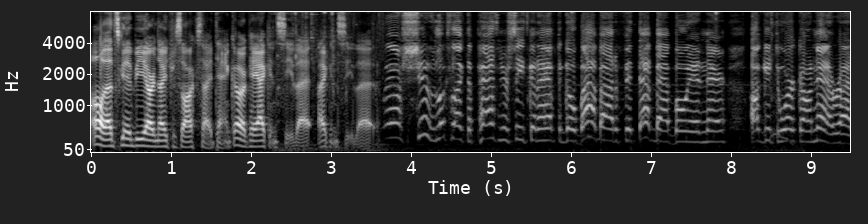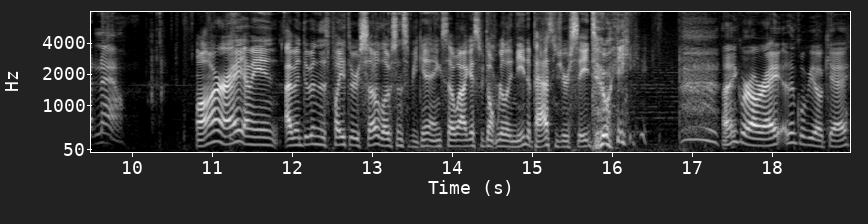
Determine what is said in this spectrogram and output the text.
oh, that's gonna be our nitrous oxide tank. Okay, I can see that. I can see that. Well, shoot, looks like the passenger seat's gonna have to go bye-bye to fit that bad boy in there. I'll get to work on that right now. All right. I mean, I've been doing this playthrough solo since the beginning, so I guess we don't really need a passenger seat, do we? I think we're all right. I think we'll be okay.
